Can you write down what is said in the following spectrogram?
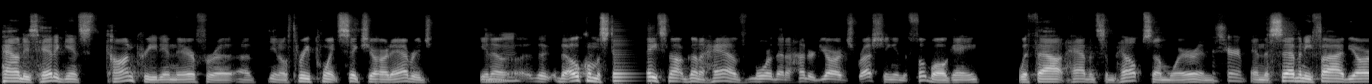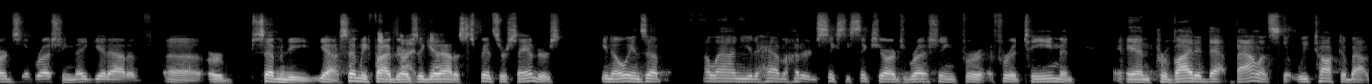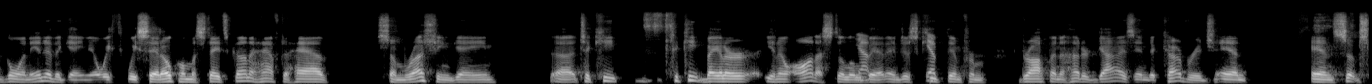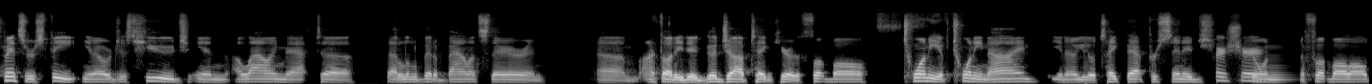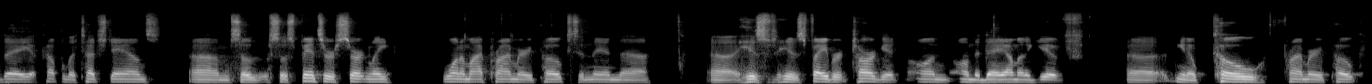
pound his head against concrete in there for a, a you know 3.6 yard average you know mm-hmm. the, the oklahoma state's not going to have more than 100 yards rushing in the football game without having some help somewhere. And sure. and the 75 yards of rushing they get out of uh, or 70, yeah, 75, yards they yeah. get out of Spencer Sanders, you know, ends up allowing you to have 166 yards rushing for for a team and and provided that balance that we talked about going into the game. You know, we we said Oklahoma State's going to have to have some rushing game uh, to keep to keep Baylor, you know, honest a little yep. bit and just keep yep. them from dropping 100 guys into coverage and and so Spencer's feet, you know, are just huge in allowing that uh, that little bit of balance there. And um, I thought he did a good job taking care of the football. Twenty of twenty nine, you know, you'll take that percentage for sure. Going the football all day, a couple of touchdowns. Um, so so Spencer is certainly one of my primary pokes, and then uh, uh, his his favorite target on on the day. I'm going to give uh, you know co primary poke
